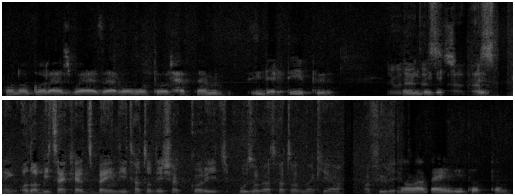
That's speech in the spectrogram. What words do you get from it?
van a garázsba elzárva a motor. Hát nem idegtépő? Jó, de hát az, az, még oda bicekhetsz, beindíthatod, és akkor így húzogathatod neki a, a fülét. Na, már beindítottam.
